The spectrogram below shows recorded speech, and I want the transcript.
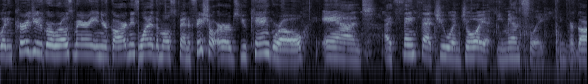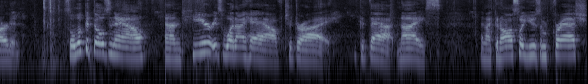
Would encourage you to grow rosemary in your garden. It's one of the most beneficial herbs you can grow and I think that you enjoy it immensely in your garden. So look at those now and here is what I have to dry. Look at that, nice. And I can also use them fresh.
